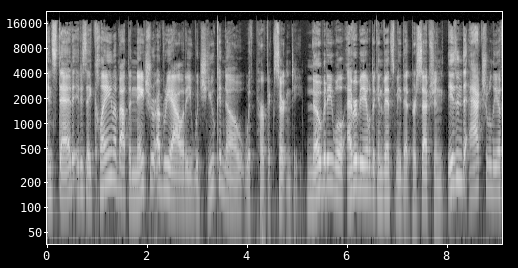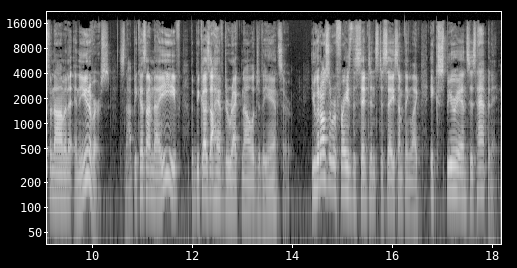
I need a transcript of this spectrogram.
Instead, it is a claim about the nature of reality which you can know with perfect certainty. Nobody will ever be able to convince me that perception isn't actually a phenomena in the universe. It's not because I'm naive, but because I have direct knowledge of the answer. You could also rephrase the sentence to say something like, experience is happening.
